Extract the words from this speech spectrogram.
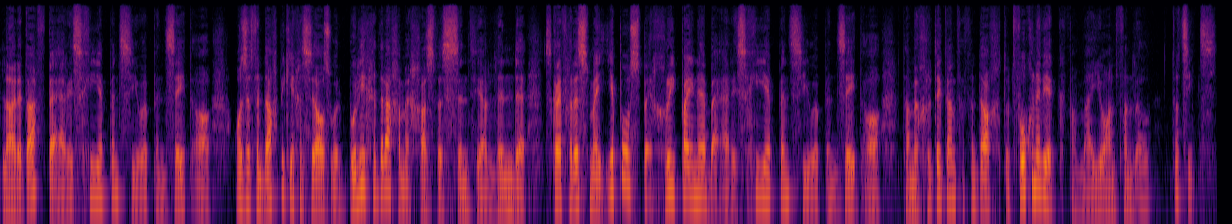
Laai dit af by rsg.co.za. Ons het vandag bietjie gesels oor boeliegedrag en my gas was Cynthia Linde. Skryf gerus my e-pos by groeipyne@rsg.co.za. Dan groet ek dan vir vandag tot volgende week van my Johan van Lille. Totsiens.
